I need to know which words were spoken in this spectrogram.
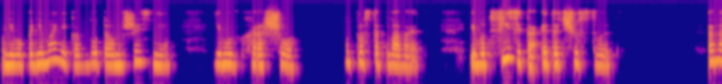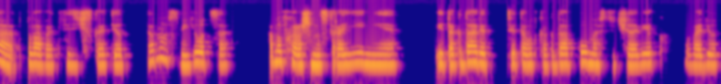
У него понимание, как будто он в жизни, ему хорошо. Он просто плавает. И вот физика это чувствует. Она плавает, физическое тело. Оно смеется, оно в хорошем настроении и так далее. Это вот когда полностью человек войдет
